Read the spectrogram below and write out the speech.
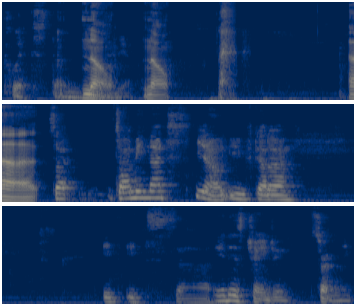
clicks than No. No. uh. So, so I mean, that's you know, you've got to. It, it's uh, it is changing certainly,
